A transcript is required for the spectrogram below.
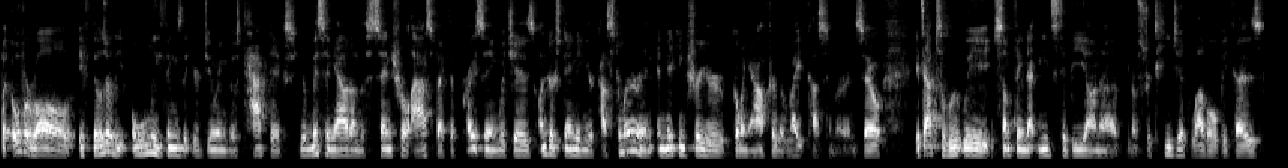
But overall, if those are the only things that you're doing, those tactics, you're missing out on the central aspect of pricing, which is understanding your customer and, and making sure you're going after the right customer. And so it's absolutely something that needs to be on a you know strategic level because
